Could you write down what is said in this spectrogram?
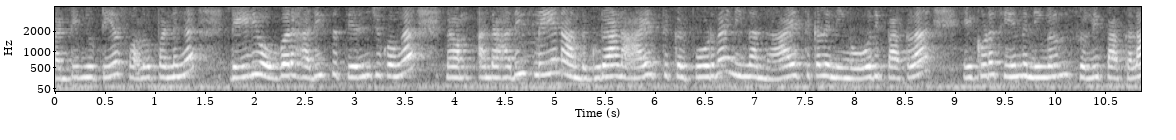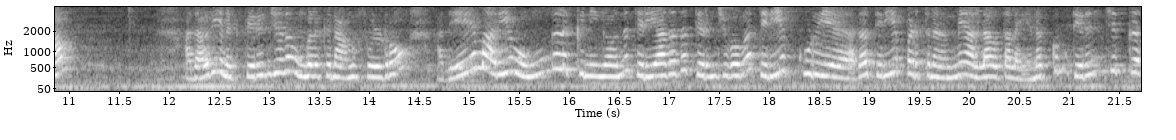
கண்டினியூட்டியை ஃபாலோ பண்ணுங்கள் டெய்லி ஒவ்வொரு ஹதீஸை தெரிஞ்சுக்கோங்க. நான் அந்த ஹதீஸ்லேயே நான் அந்த குரான் ஆயத்துக்கள் போடுவேன். நீங்கள் அந்த ஆயத்துக்களை நீங்கள் ஓதி பார்க்கலாம். என் கூட சேர்ந்து நீங்களும் சொல்லி பார்க்கலாம். அதாவது எனக்கு தெரிஞ்சதை உங்களுக்கு நாங்கள் சொல்கிறோம் அதே மாதிரியே உங்களுக்கு நீங்கள் வந்து தெரியாததை தெரிஞ்சுக்கோங்க. தெரியக்கூடிய அதாவது தெரியப்படுத்தின நன்மை அல்லாஹால எனக்கும் தெரிஞ்சுக்க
